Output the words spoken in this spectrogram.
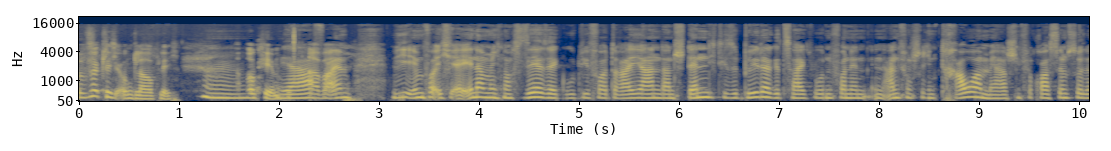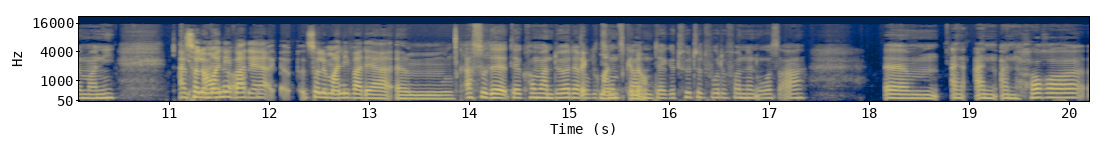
Wirklich unglaublich. Hm. Okay, ja, aber vor allem, wie im, ich erinnere mich noch sehr, sehr gut, wie vor drei Jahren dann ständig diese Bilder gezeigt wurden von den, in Anführungsstrichen, Trauermärschen für Qasem Soleimani. Also Soleimani war der, Soleimani war der, ähm, Ach so, der, der Kommandeur der, der Revolutionsgarden, genau. der getötet wurde von den USA ähm, ein, ein, ein Horror,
